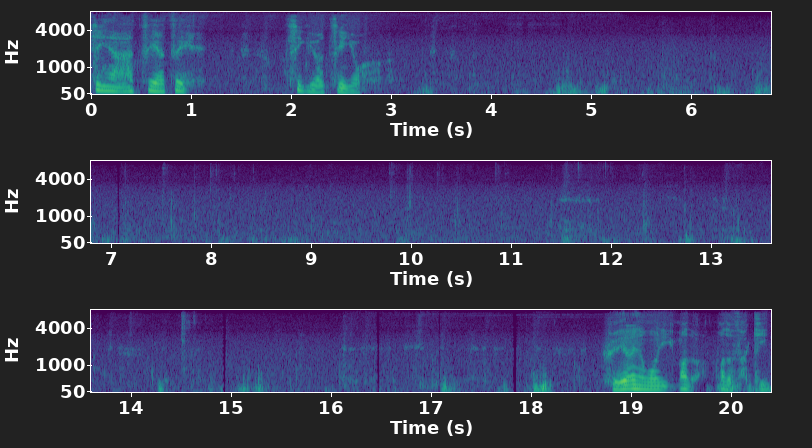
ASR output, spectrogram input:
暑いな、暑い暑い。暑いよ、暑いよ。ふれあいの森、まだ、まだ先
